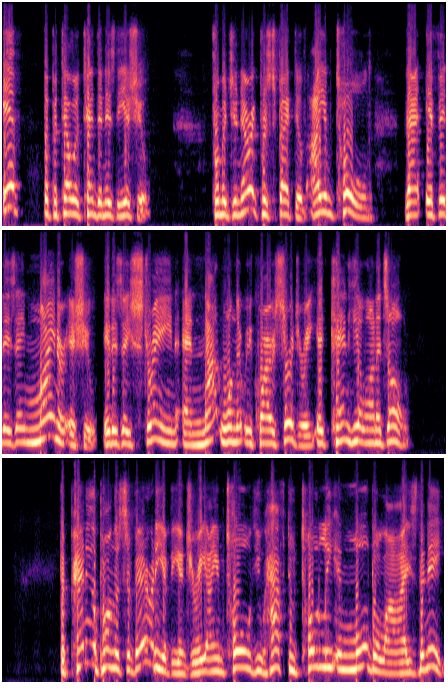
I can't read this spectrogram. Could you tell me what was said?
if the patellar tendon is the issue, from a generic perspective, I am told that if it is a minor issue, it is a strain and not one that requires surgery, it can heal on its own. Depending upon the severity of the injury, I am told you have to totally immobilize the knee.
